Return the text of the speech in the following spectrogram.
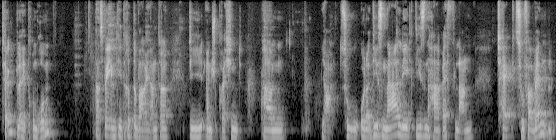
Template drumherum. Das wäre eben die dritte Variante, die entsprechend ähm, ja, zu, oder dies nahelegt, diesen href-lang-Tag zu verwenden.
